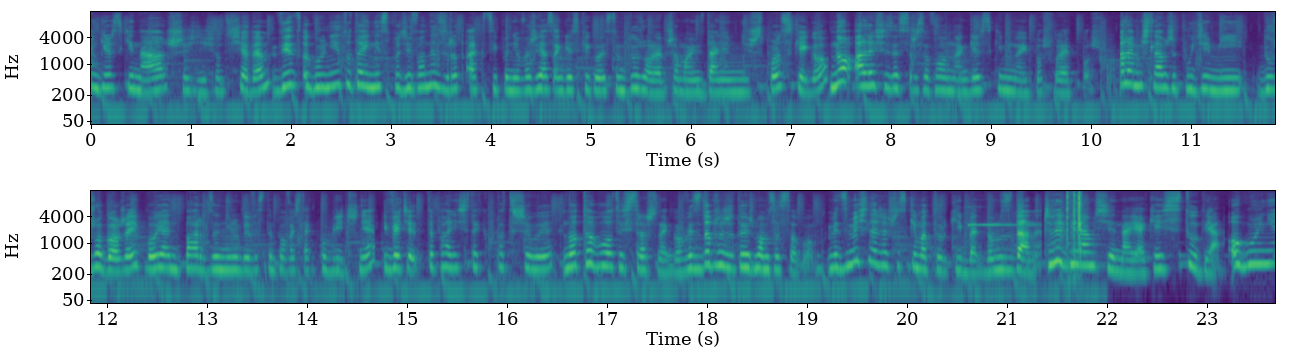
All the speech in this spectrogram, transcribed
angielski na 67, więc ogólnie tutaj niespodziewany zwrot akcji, ponieważ ja z angielskiego jestem dużo lepsza moim zdaniem niż z polskiego. No ale się zestresowałam na angielskim, no i poszło jak poszło. Ale myślałam, że pójdzie mi dużo gorzej, bo ja bardzo nie lubię występować tak publicznie. I wiecie, te panie się tak patrzyły, no to było coś strasznego, więc dobrze, że to już mam ze sobą. Więc myślę, że wszystkie maturki będą zdane. Czy wybieram się na jakieś studia? Ogólnie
